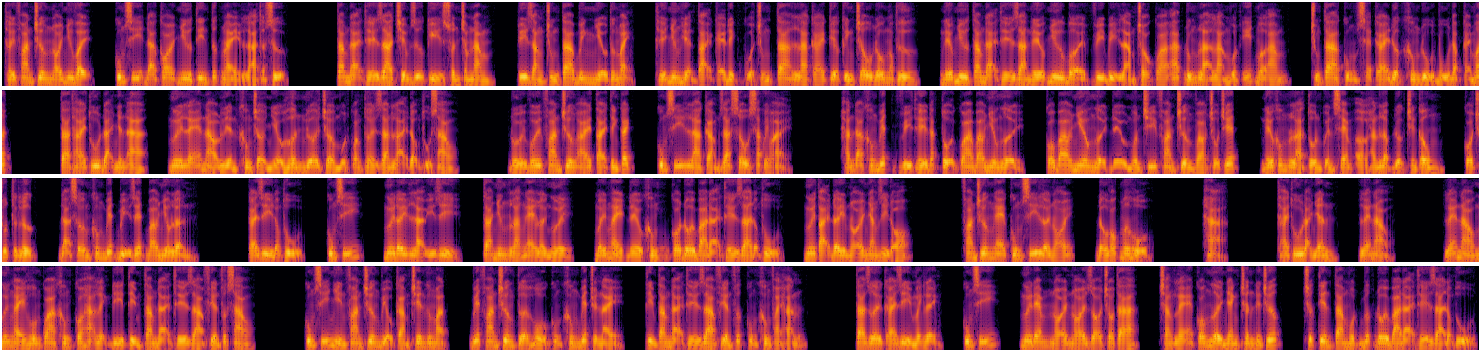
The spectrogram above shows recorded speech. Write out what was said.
Thấy phan trương nói như vậy, cung sĩ đã coi như tin tức này là thật sự. Tam đại thế gia chiếm giữ kỳ xuân trăm năm, tuy rằng chúng ta binh nhiều tướng mạnh, thế nhưng hiện tại kẻ địch của chúng ta là cái tia kinh châu đỗ ngọc thư, nếu như tam đại thế gia nếu như bởi vì bị làm cho quá ác đúng là làm một ít mờ ám chúng ta cũng sẽ cái được không đủ bù đắp cái mất. Ta thái thu đại nhân à, ngươi lẽ nào liền không chờ nhiều hơn nữa chờ một quãng thời gian lại động thủ sao? Đối với phan trương ái tài tính cách cung sĩ là cảm giác sâu sắc bề ngoài. Hắn đã không biết vì thế đắc tội qua bao nhiêu người có bao nhiêu người đều muốn trí phan trương vào chỗ chết nếu không là tôn quyền xem ở hắn lập được chiến công có chút thực lực đã sớm không biết bị giết bao nhiêu lần. Cái gì động thủ cung sĩ ngươi đây là ý gì? Ta nhưng là nghe lời ngươi mấy ngày đều không có đôi ba đại thế gia động thủ ngươi tại đây nói nhăng gì đó. Phan trương nghe cung sĩ lời nói đầu góc mơ hồ. Hả? Thái thú đại nhân lẽ nào? Lẽ nào ngươi ngày hôm qua không có hạ lệnh đi tìm tam đại thế gia phiền phức sao? Cung sĩ nhìn phan trương biểu cảm trên gương mặt, biết phan trương tựa hồ cũng không biết chuyện này, tìm tam đại thế gia phiền phức cũng không phải hắn. Ta dưới cái gì mệnh lệnh? Cung sĩ, ngươi đem nói nói rõ cho ta, chẳng lẽ có người nhanh chân đến trước trước tiên ta một bước đôi ba đại thế gia độc thủ?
